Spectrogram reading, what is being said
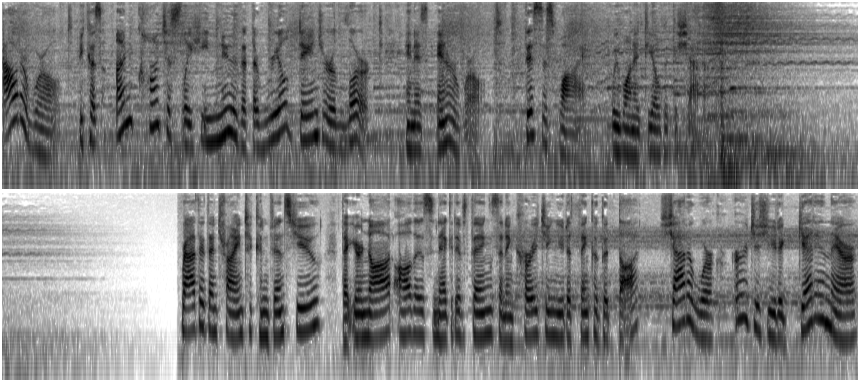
outer world because unconsciously he knew that the real danger lurked in his inner world. This is why we want to deal with the shadow. Rather than trying to convince you that you're not all those negative things and encouraging you to think a good thought, shadow work urges you to get in there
